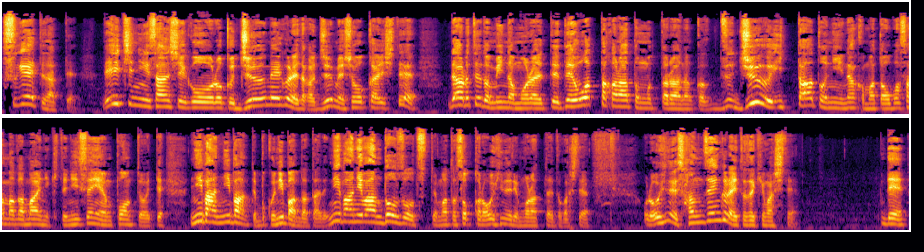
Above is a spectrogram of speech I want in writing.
すげえってなって。で、1、2、3、4、5、6、10名ぐらいだから10名紹介して、で、ある程度みんなもらえて、で、終わったかなと思ったら、なんか、10行った後になんかまたおばさまが前に来て2000円ポンって置いて、2番、2番って僕2番だったんで、2番、2番どうぞっつってまたそっからおひねりもらったりとかして、俺おひねり3000円ぐらいいただきまして。で、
